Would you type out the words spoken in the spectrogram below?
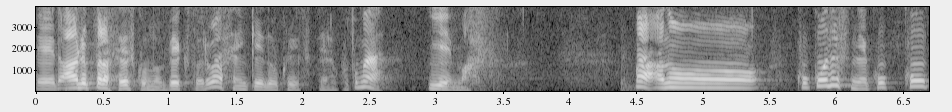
えー R プラス S このベクトルは線形独立であることが言えます。まああのここですねここ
